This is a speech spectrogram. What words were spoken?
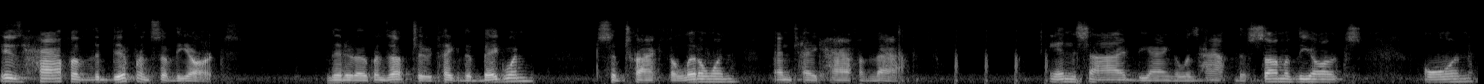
is half of the difference of the arcs that it opens up to. Take the big one, subtract the little one, and take half of that. Inside, the angle is half the sum of the arcs. On,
